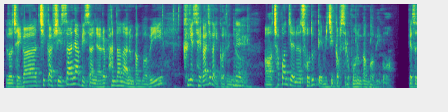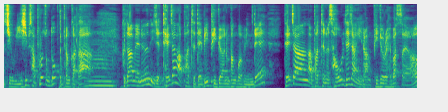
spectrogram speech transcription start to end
그래서 제가 집값이 싸냐 비싸냐를 판단하는 방법이 크게 세 가지가 있거든요. 네. 어, 첫 번째는 소득 대비 집값으로 보는 방법이고, 그래서 지금 24% 정도 고평가다. 음. 그 다음에는 이제 대장 아파트 대비 비교하는 방법인데 대장 아파트는 서울 대장이랑 비교를 해봤어요.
